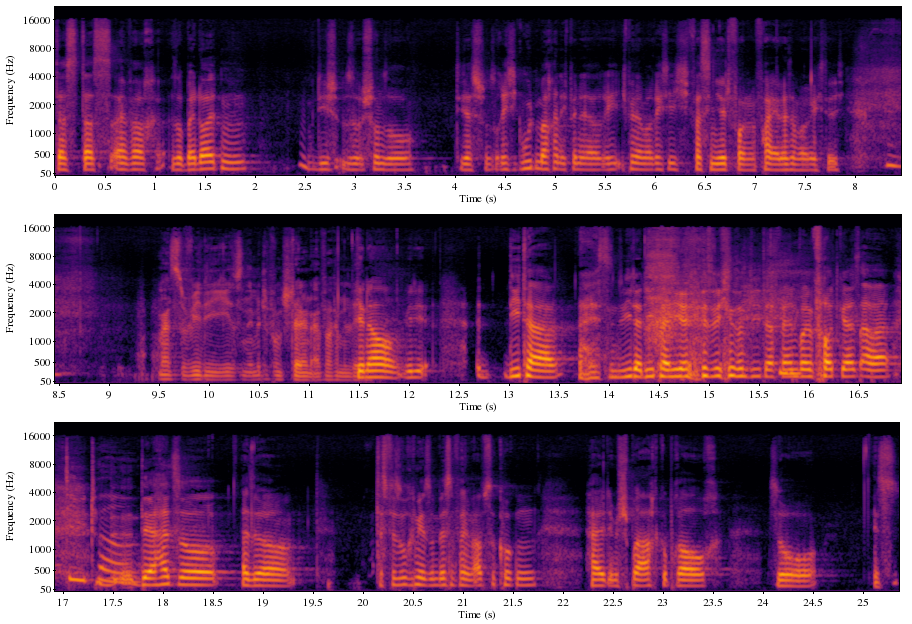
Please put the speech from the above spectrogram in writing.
Dass das einfach, also bei Leuten, die so, schon so, die das schon so richtig gut machen, ich bin ja, ri- ich bin immer richtig fasziniert von und feiere das immer richtig. Meinst du, wie die Jesus in den Mittelpunkt stellen, einfach in den Leben? Genau, wie die, Dieter, jetzt sind wieder Dieter hier, deswegen so ein Dieter-Fanboy-Podcast, aber d- der hat so, also das versuche ich mir so ein bisschen von ihm abzugucken, halt im Sprachgebrauch so, jetzt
